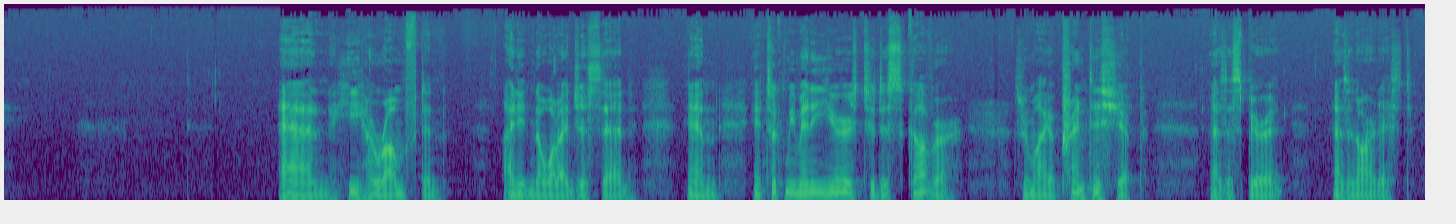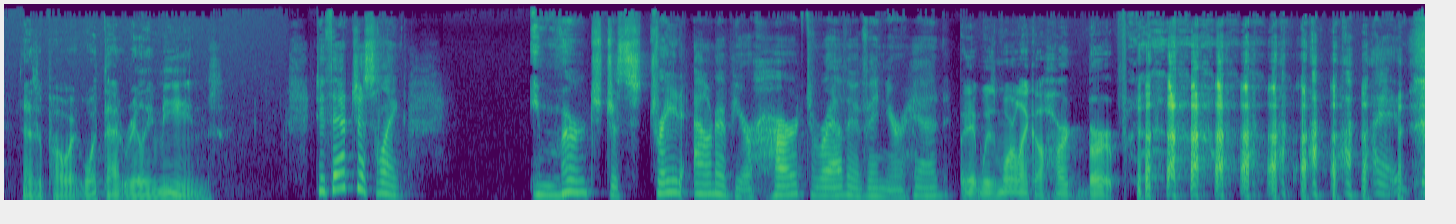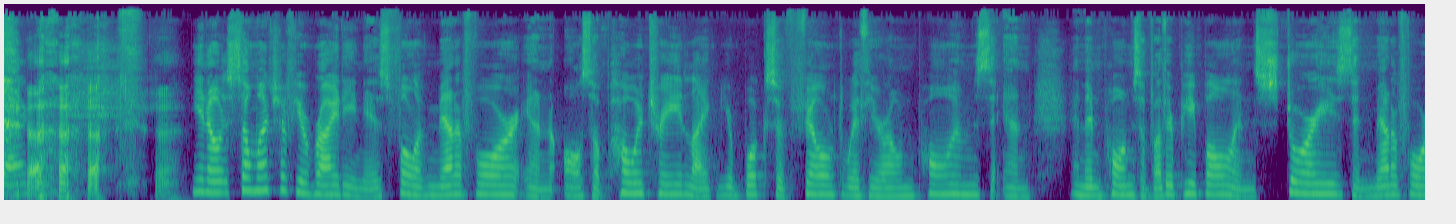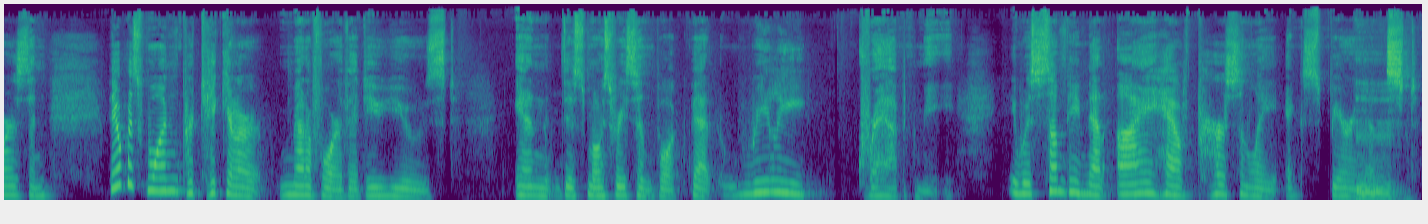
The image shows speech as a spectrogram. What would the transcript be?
And he harumphed, and I didn't know what I just said. And it took me many years to discover through my apprenticeship as a spirit, as an artist, as a poet, what that really means. Did that just like emerge just straight out of your heart rather than your head? It was more like a heart burp. exactly. you know, so much of your writing is full of metaphor and also poetry. Like your books are filled with your own poems and and then poems of other people and stories and metaphors. And there was one particular metaphor that you used in this most recent book that really grabbed me. It was something that I have personally experienced. Mm.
